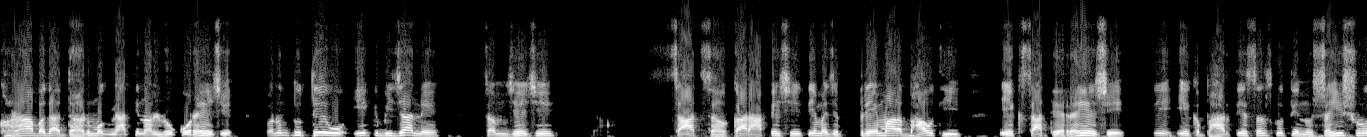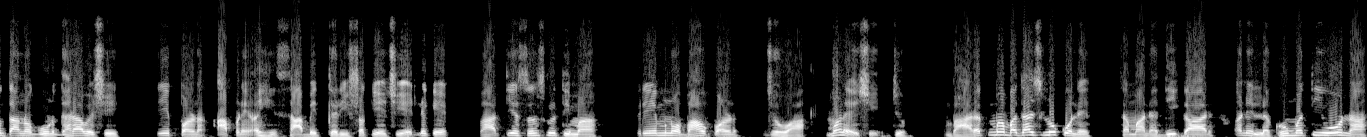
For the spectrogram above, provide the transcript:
ઘણા બધા ધર્મ જ્ઞાતિના લોકો રહે છે, પરંતુ તેઓ એકબીજાને સમજે છે, સાથ સહકાર આપે છે, તેમજ પ્રેમાળ ભાવથી એક સાથે રહે છે, તે એક ભારતીય સંસ્કૃતિનું સહિષ્ણુતાનો ગુણ ધરાવે છે, તે પણ આપણે અહીં સાબિત કરી શકીએ છીએ. એટલે કે ભારતીય સંસ્કૃતિમાં પ્રેમનો ભાવ પણ જોવા મળે છે. જો ભારતમાં બધા જ લોકોને સમાન અધિકાર અને લઘુમતીઓના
